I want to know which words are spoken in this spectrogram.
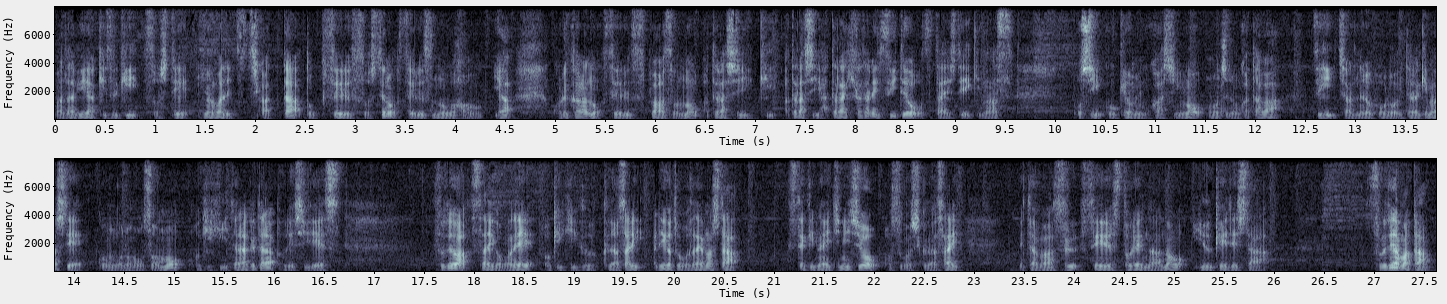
学びや気づき、そして今まで培ったトップセールスとしてのセールスノウハウや、これからのセールスパーソンの新しい新しい働き方についてをお伝えしていきます。もしご興味ご関心をお持ちの方は、ぜひチャンネルフォローいただきまして、今後の放送もお聴きいただけたら嬉しいです。それでは最後までお聴きくださりありがとうございました。素敵な一日をお過ごしください。メタバースセールストレーナーの UK でした。それではまた。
